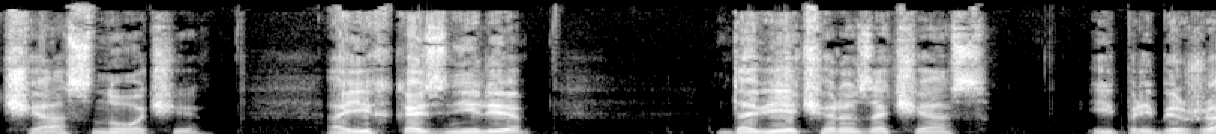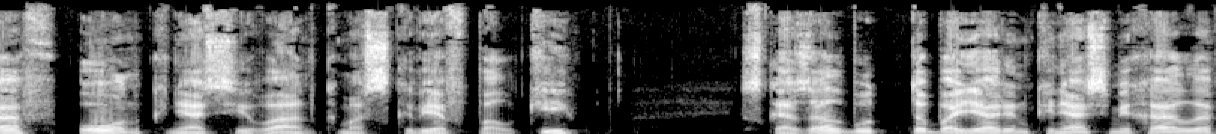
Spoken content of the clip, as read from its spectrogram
час ночи, а их казнили до вечера за час, и, прибежав, он, князь Иван, к Москве в полки, сказал, будто боярин князь Михаил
